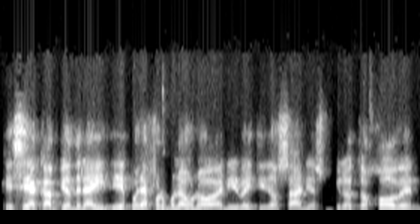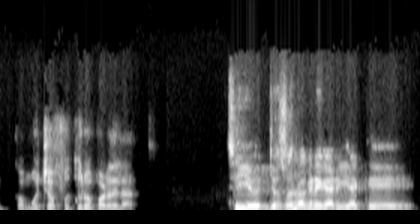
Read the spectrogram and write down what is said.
que sea campeón de la Indy, después la Fórmula 1 va a venir, 22 años, un piloto joven con mucho futuro por delante. Sí, yo, yo solo agregaría que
